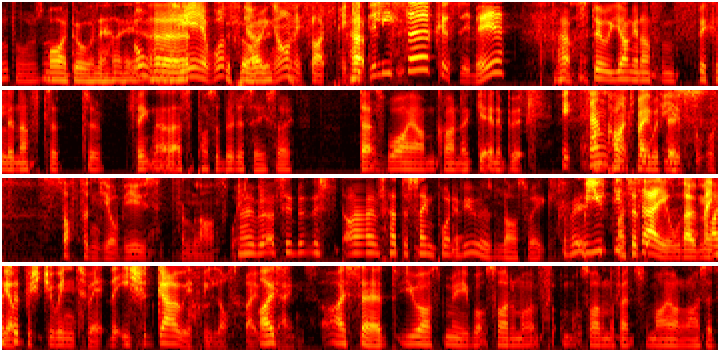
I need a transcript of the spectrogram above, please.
Your door as well. My door now. Yeah. oh, Uh, yeah, what's it's all right, going on? It's like it's Piccadilly perhaps- Circus in here. Perhaps still young enough and fickle enough to, to think that that's a possibility. So that's Hmm. why I'm kind of getting a bit. It sounds like comfortable both with you this. sort of softened your views from last week. No, but I see, but this I've had the same point of view as last week. Well, you did said say, although maybe I, said- pushed you into it, that he should go if he lost both I, s- games. I said you asked me what side on my, what side on the fence am I on, and I said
